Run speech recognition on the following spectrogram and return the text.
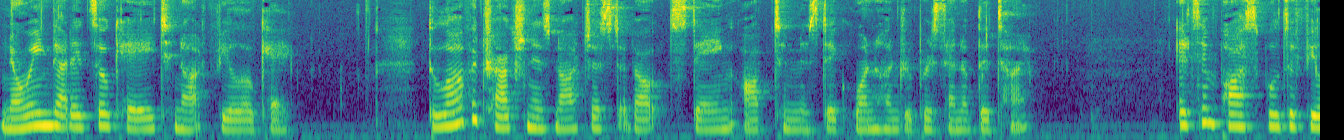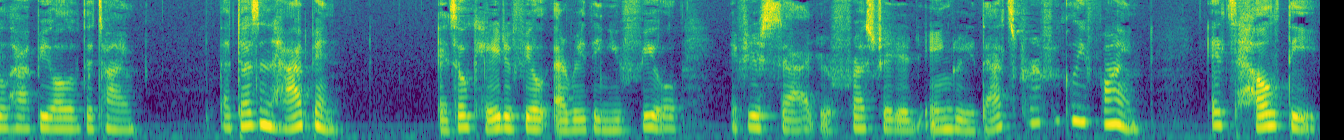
knowing that it's okay to not feel okay. The law of attraction is not just about staying optimistic 100% of the time. It's impossible to feel happy all of the time. That doesn't happen. It's okay to feel everything you feel. If you're sad, you're frustrated, angry, that's perfectly fine. It's healthy.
